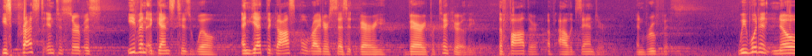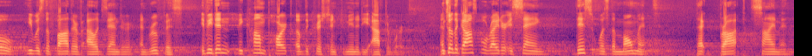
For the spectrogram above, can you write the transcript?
He's pressed into service even against his will, and yet the gospel writer says it very, very particularly the father of Alexander and Rufus. We wouldn't know he was the father of Alexander and Rufus if he didn't become part of the Christian community afterwards. And so the gospel writer is saying this was the moment that brought Simon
